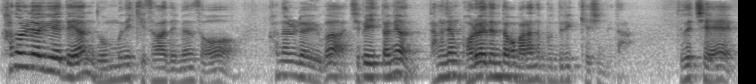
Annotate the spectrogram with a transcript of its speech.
카놀라유에 대한 논문이 기사화되면서 카놀라유가 집에 있다면 당장 버려야 된다고 말하는 분들이 계십니다. 도대체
